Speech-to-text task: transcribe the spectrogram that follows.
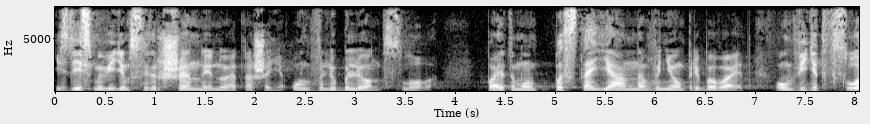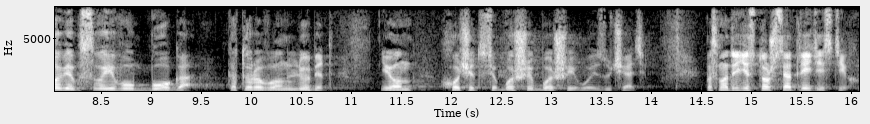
И здесь мы видим совершенно иное отношение. Он влюблен в Слово, поэтому он постоянно в нем пребывает. Он видит в Слове своего Бога, которого он любит, и он хочет все больше и больше его изучать. Посмотрите 163 стих.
